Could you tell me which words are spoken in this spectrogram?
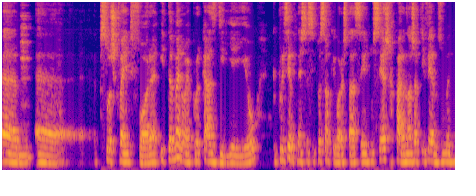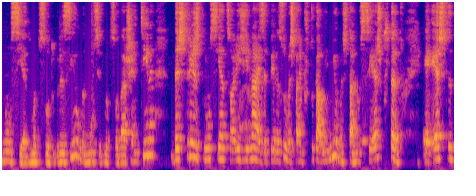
a, a, a, pessoas que vêm de fora, e também não é por acaso, diria eu, por exemplo, nesta situação que agora está a sair do SES, repara, nós já tivemos uma denúncia de uma pessoa do Brasil, uma denúncia de uma pessoa da Argentina, das três denunciantes originais, apenas uma está em Portugal e nenhuma está no SES, portanto, é esta,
